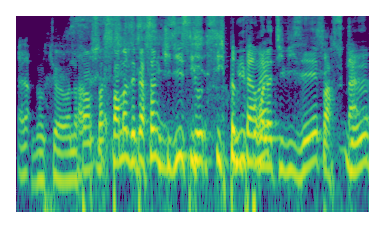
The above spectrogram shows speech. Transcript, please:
Alors- Donc euh, on a Alors, pas, pas mal de personnes qui disent si, que si je peux oui, me il faut permettre. relativiser parce bah- que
